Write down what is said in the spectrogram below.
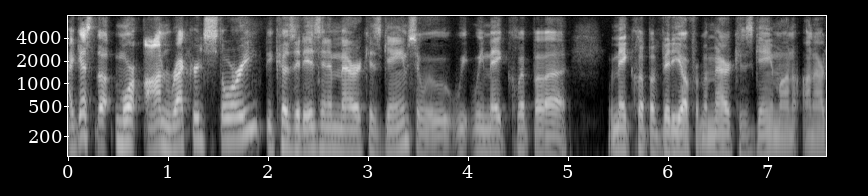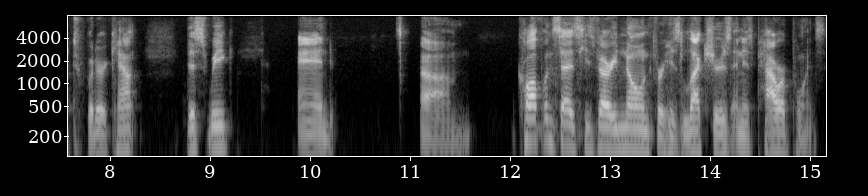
I guess the more on record story because it is in America's game. So we, we, we may clip a we may clip a video from America's game on on our Twitter account this week, and um, Coughlin says he's very known for his lectures and his powerpoints,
